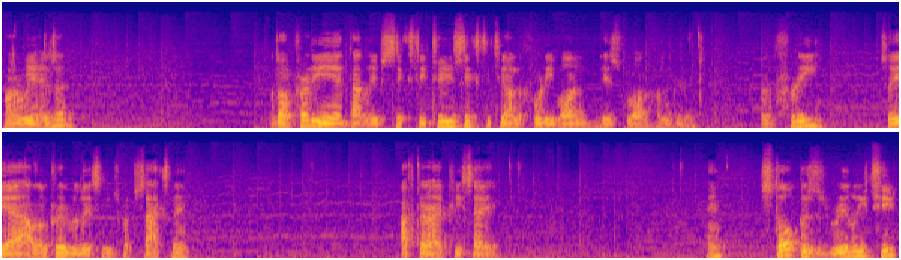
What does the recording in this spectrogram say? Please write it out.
Or is it? Hold on, 38, that leaves 62, 62 under 41 is 103. So yeah, I'll improve relations with Saxony after I peace out. Okay. Stolp is really cheap.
